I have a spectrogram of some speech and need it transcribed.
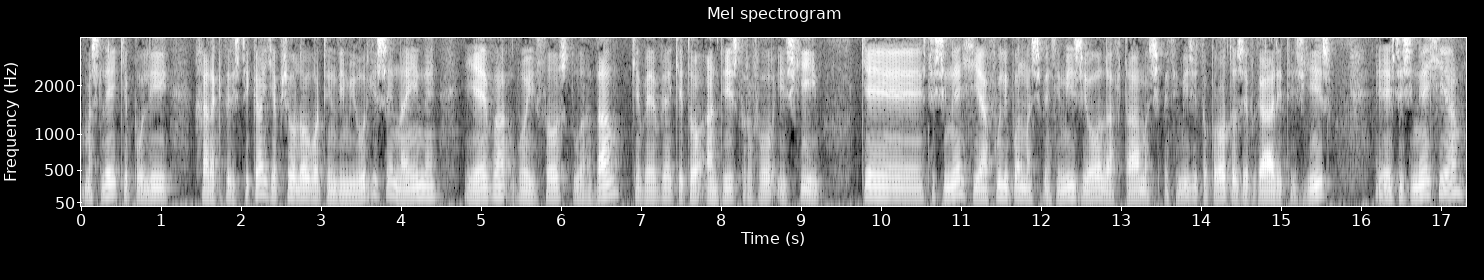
μας λέει και πολύ χαρακτηριστικά για ποιο λόγο την δημιούργησε να είναι η Εύα βοηθός του Αδάμ και βέβαια και το αντίστροφο ισχύει. Και στη συνέχεια αφού λοιπόν μας υπενθυμίζει όλα αυτά, μας υπενθυμίζει το πρώτο ζευγάρι της γης, ε, στη συνέχεια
